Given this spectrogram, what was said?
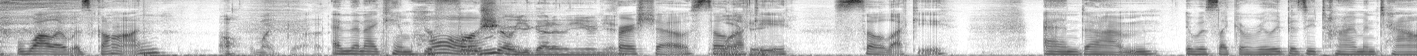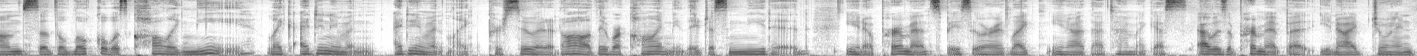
while I was gone, Oh my god! and then I came Your home. first show you got in the union. First show. So Lucky. lucky. So lucky. And um, it was like a really busy time in town. So the local was calling me. Like I didn't even I didn't even like pursue it at all. They were calling me. They just needed, you know, permits basically or like, you know, at that time I guess I was a permit, but you know, I joined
